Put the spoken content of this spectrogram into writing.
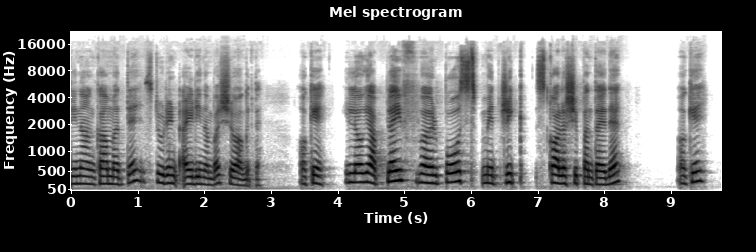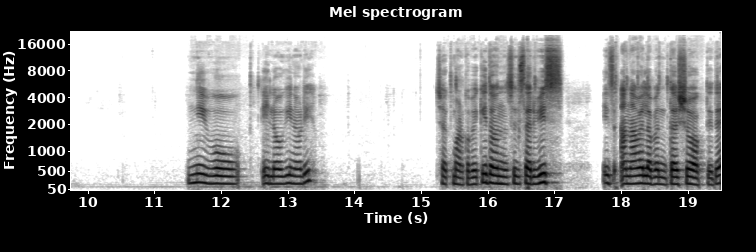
ದಿನಾಂಕ ಮತ್ತು student I D number show ಆಗುತ್ತೆ. ಓಕೆ ಇಲ್ಲೋಗಿ apply for post matric scholarship ಅಂತ ಇದೆ. ಓಕೆ ನೀವು ಇಲ್ಲೋಗಿ ನೋಡಿ ಚೆಕ್ ಮಾಡ್ಕೋಬೇಕು. ಇದು ಸಲ ಸರ್ವಿಸ್ ಇಸ್ ಅನವೈಲಬಲ್ ಅಂತ ಶೋ ಆಗ್ತಿದೆ.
